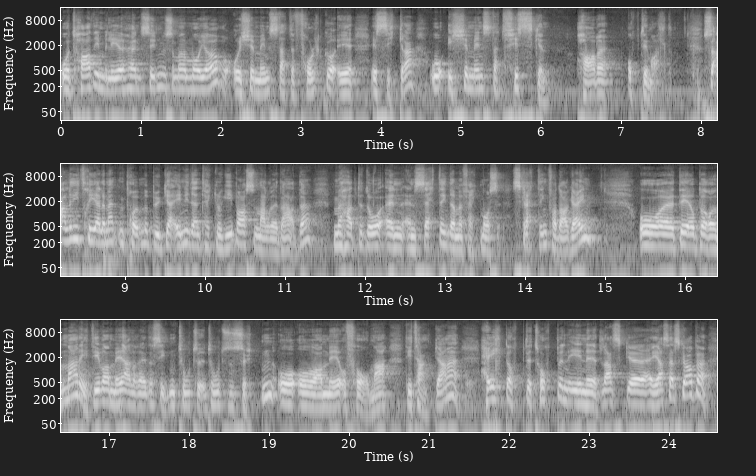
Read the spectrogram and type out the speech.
Og ta de miljøhensynene som vi må gjøre, og ikke minst at folka er, er sikre. Og ikke minst at fisken har det optimalt. Så alle de tre elementene prøvde vi å bygge inn i den teknologibasen vi allerede hadde. Vi hadde da en, en setting der vi fikk med oss skretting fra dag én. Og eh, det å berømme dem, de var med allerede siden 2017 og, og var med å forme de tankene. Helt opp til toppen i nederlandske eierselskapet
